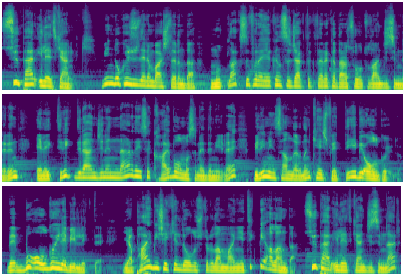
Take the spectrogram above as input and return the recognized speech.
Süper iletkenlik. 1900'lerin başlarında mutlak sıfıra yakın sıcaklıklara kadar soğutulan cisimlerin elektrik direncinin neredeyse kaybolması nedeniyle bilim insanlarının keşfettiği bir olguydu. Ve bu olgu ile birlikte yapay bir şekilde oluşturulan manyetik bir alanda süper iletken cisimler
